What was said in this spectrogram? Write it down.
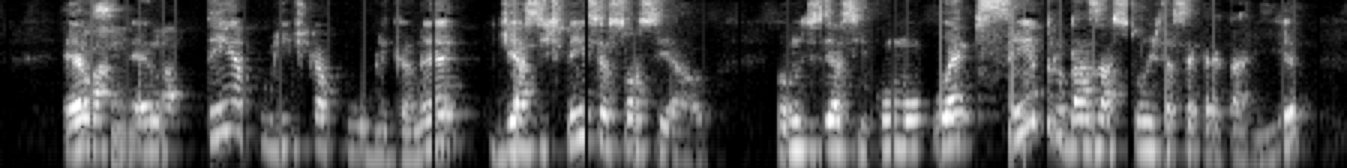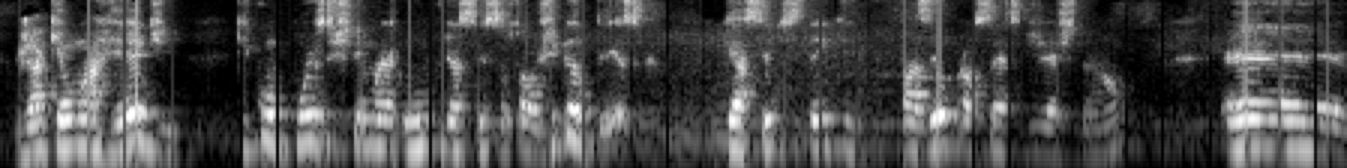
Ela, ela tem a política pública né, de assistência social, vamos dizer assim, como o epicentro das ações da secretaria, já que é uma rede que compõe o sistema único de assistência social gigantesca, que a Sendes tem que fazer o processo de gestão. É,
